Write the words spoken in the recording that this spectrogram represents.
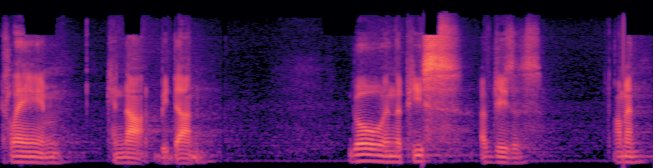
claim cannot be done. Go in the peace of Jesus. Amen.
